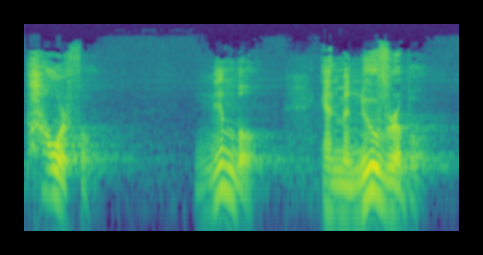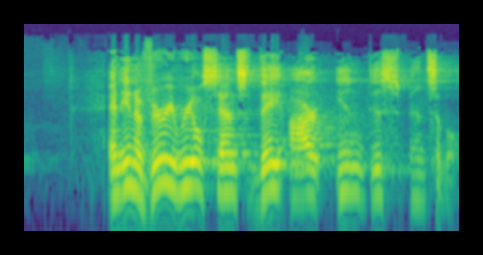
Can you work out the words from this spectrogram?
powerful, nimble, and maneuverable. And in a very real sense, they are indispensable.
